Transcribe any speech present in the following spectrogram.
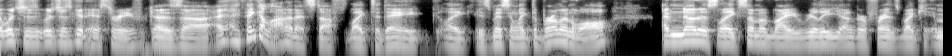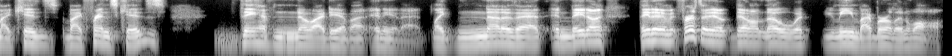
which is which is good history because uh, I, I think a lot of that stuff like today like is missing like the berlin wall. I've noticed like some of my really younger friends my my kids my friends kids they have no idea about any of that like none of that and they don't they don't first they don't, they don't know what you mean by berlin wall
